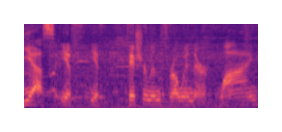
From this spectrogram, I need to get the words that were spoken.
Yes, if, if fishermen throw in their line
